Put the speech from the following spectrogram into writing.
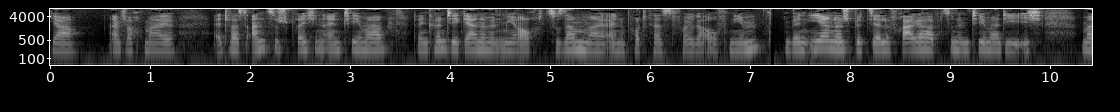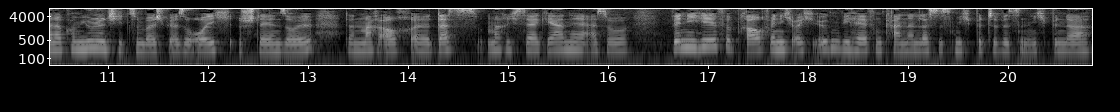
ja einfach mal etwas anzusprechen, ein Thema, dann könnt ihr gerne mit mir auch zusammen mal eine Podcast-Folge aufnehmen. Wenn ihr eine spezielle Frage habt zu einem Thema, die ich meiner Community zum Beispiel, also euch stellen soll, dann mach auch äh, das mache ich sehr gerne. Also wenn ihr Hilfe braucht, wenn ich euch irgendwie helfen kann, dann lasst es mich bitte wissen. Ich bin da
